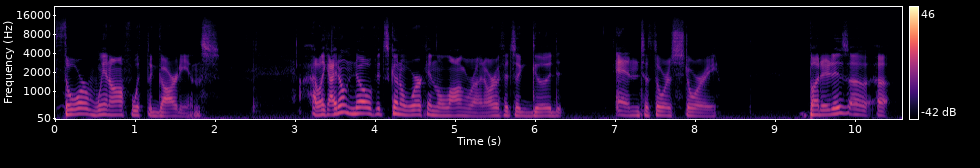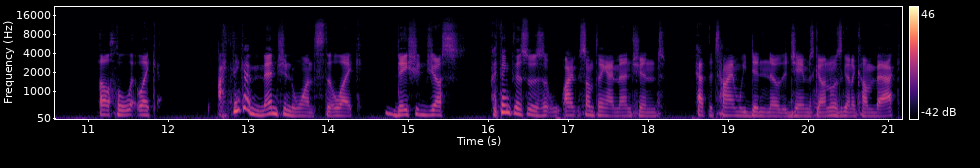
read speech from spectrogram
Thor went off with the Guardians. I, like I don't know if it's going to work in the long run or if it's a good end to Thor's story. But it is a a, a like I think I mentioned once that like they should just I think this was uh, something I mentioned at the time we didn't know that James Gunn was going to come back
